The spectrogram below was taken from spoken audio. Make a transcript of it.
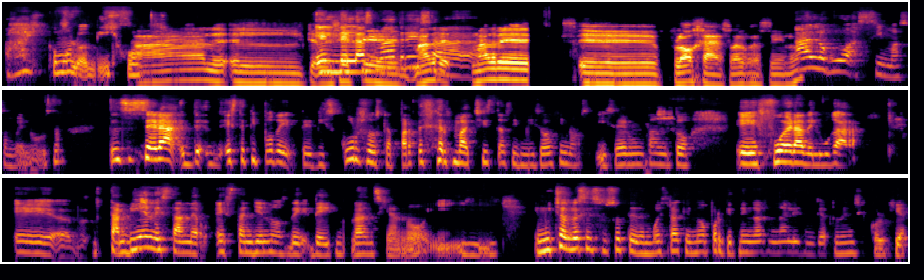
ay, ¿cómo lo dijo? Ah, el, que el de las madres. Madres eh, flojas o algo así, ¿no? Algo así más o menos, ¿no? Entonces era este tipo de, discursos que aparte de ser machistas y misóginos y ser un tanto eh, fuera de lugar, eh, también están, están llenos de, ignorancia, ¿no? Y, muchas veces eso te demuestra que no porque tengas una licenciatura en psicología,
